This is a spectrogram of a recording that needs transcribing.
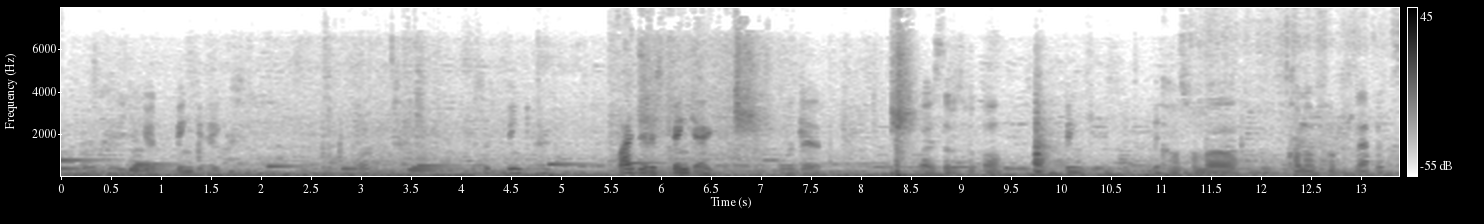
Okay, you get pink eggs. What? Is pink egg. Why there is pink egg over there? Why is that? Oh, Pink egg. it comes from a colorful rabbits.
